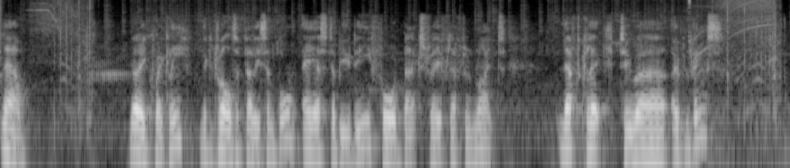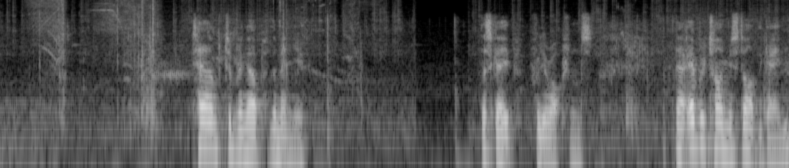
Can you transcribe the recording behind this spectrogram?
Now, very quickly, the controls are fairly simple. ASWD, forward, back, strafe, left and right. Left click to uh, open things. Tab to bring up the menu. Escape for your options. Now every time you start the game,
